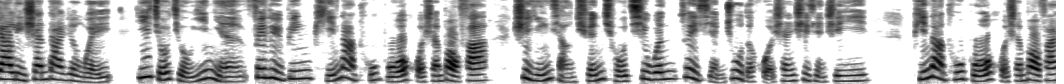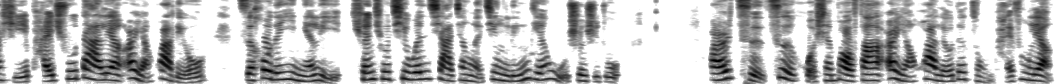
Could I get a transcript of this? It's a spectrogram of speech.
亚历山大认为，1991年菲律宾皮纳图博火山爆发是影响全球气温最显著的火山事件之一。皮纳图博火山爆发时排出大量二氧化硫，此后的一年里，全球气温下降了近零点五摄氏度。而此次火山爆发二氧化硫的总排放量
